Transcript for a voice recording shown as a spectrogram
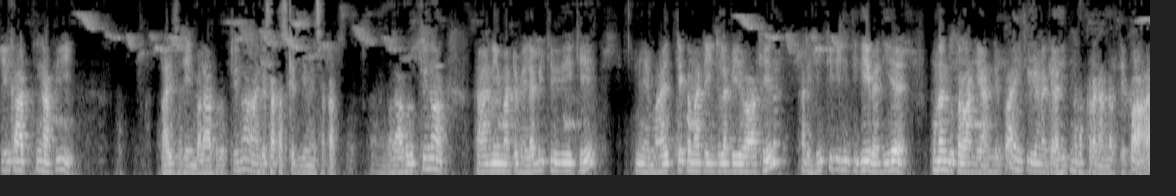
ඒක අත්ින් අපි පරිසරයෙන් බලාපොරොත්තු වෙනවා ආගේ සකස් කිරීමේ සකස් බලාපොරොත්තු වෙනවා තාණී මට මේ ලැබිච්ච විවේකේ මේ මෛත්‍රික මට ඉඳ ලැබේවා කියලා අර හිතවිලි දිගේ වැඩිය උනන්දු කරවන්න යන්න එපා. ඉතිරියන කියලා හිතනක් කරගන්නත් එපා.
